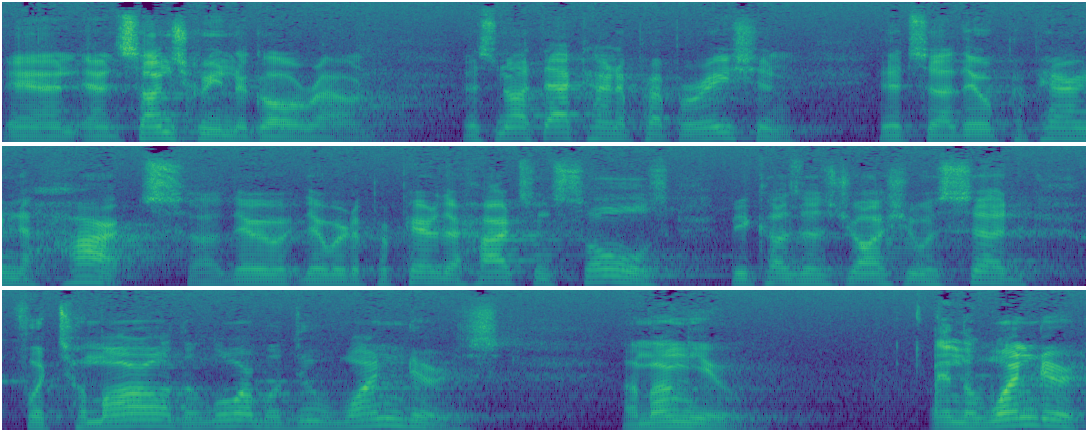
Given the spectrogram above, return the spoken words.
and, and sunscreen to go around. It's not that kind of preparation. It's, uh, they were preparing the hearts. Uh, they, were, they were to prepare their hearts and souls because, as Joshua said, for tomorrow the Lord will do wonders among you. And the wonder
